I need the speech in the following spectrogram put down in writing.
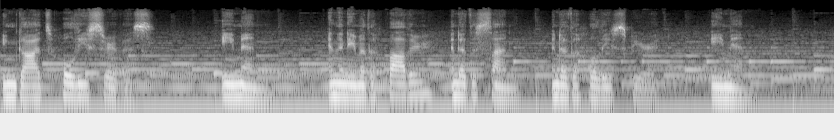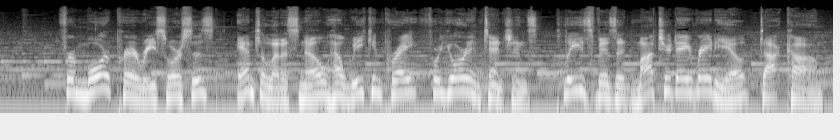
in God's holy service. Amen. In the name of the Father, and of the Son, and of the Holy Spirit. Amen. For more prayer resources and to let us know how we can pray for your intentions, please visit materdeiradio.com.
